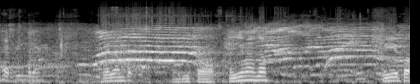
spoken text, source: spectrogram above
Maria. Okay lang po. Thank you po. Thank you ma'am. Thank you po.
